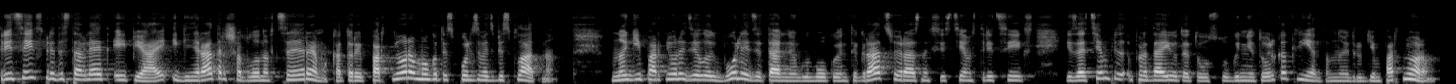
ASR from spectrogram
3CX предоставляет API и генератор шаблонов CRM, которые партнеры могут использовать бесплатно. Многие партнеры делают более детальную глубокую интеграцию разных систем с 3CX и затем продают эту услугу не только клиентам, но и другим партнерам.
